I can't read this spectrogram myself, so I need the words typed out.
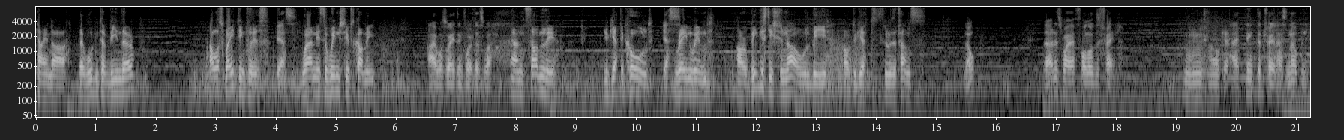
kind of, they wouldn't have been there. I was waiting for this. Yes, When is the wind shift coming? I was waiting for it as well. And suddenly you get the cold, Yes. rain wind. Our biggest issue now will be how to get through the fence. No. That is why I follow the trail. Mhm, Okay. I think the trail has an opening.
